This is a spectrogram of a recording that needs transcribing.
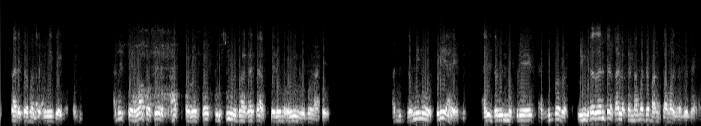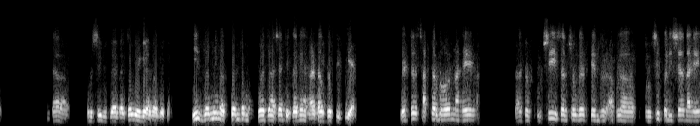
कार्यक्रमासाठी देण्यात आली. आणि तेव्हापासून आजपर्यंत कृषी विभागाच्या अखत्यारीमध्ये जमीन आहे. आणि जमीन मोकळी आहे. काही जमीन मोकळी आहे काही बरं. इंग्रजांच्या कालखंडामध्ये बांधकामा झालेले आहेत. त्या कृषी विद्यालयाच्या वेगळ्या बाजूला. ही जमीन अत्यंत महत्त्वाच्या अशा ठिकाणी हार्ट स्थिती आहे. याच्यात साखर भवन आहे. कृषी संशोधन केंद्र आपलं कृषी परिषद आहे.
